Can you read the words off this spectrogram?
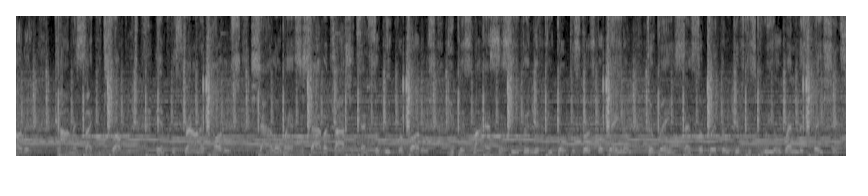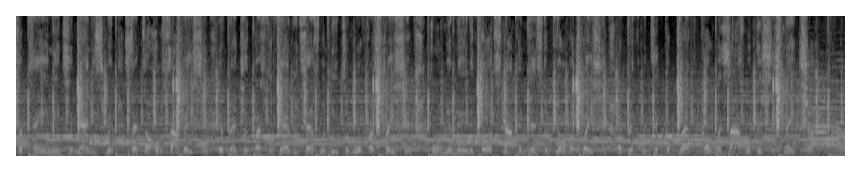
Subtle. Common psyche troubles, infants drown in puddles. Shallow answers sabotage attempts to weak rebuttals. You miss my essence even if you wrote this verse verbatim. Deranged sense of rhythm gives this griot endless patience. Obtain ancient manuscript set to whole salvation. It read your quest for fairy tales will lead to more frustration. Formulated thoughts not condensed to pure equation. Arithmetic of breath coincides with vicious nature.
